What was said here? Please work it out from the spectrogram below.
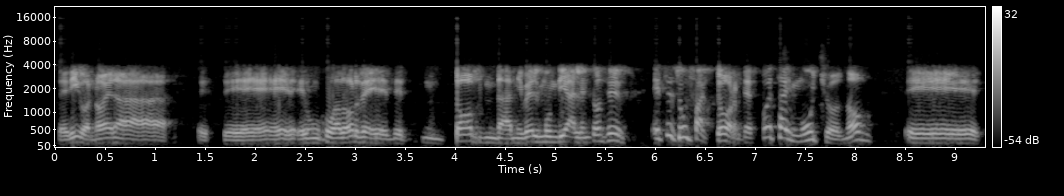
te digo, no era este, un jugador de, top a nivel mundial. Entonces, ese es un factor. Después hay muchos, ¿no? Eh,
